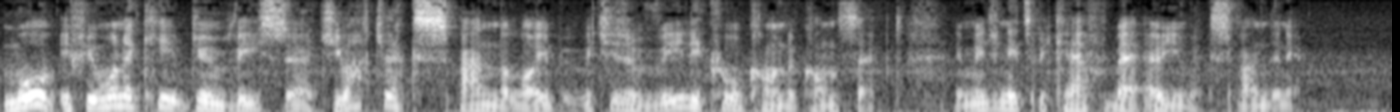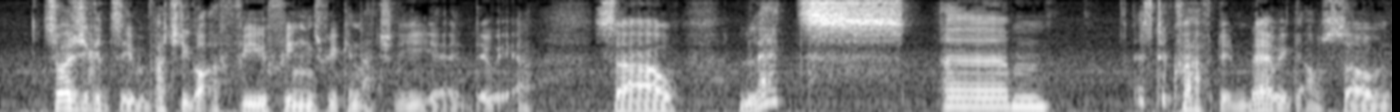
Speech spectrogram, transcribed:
more, if you want to keep doing research, you have to expand the library, which is a really cool kind of concept. It means you need to be careful about how you're expanding it. So as you can see, we've actually got a few things we can actually uh, do here. So let's um, let's do crafting. There we go. So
